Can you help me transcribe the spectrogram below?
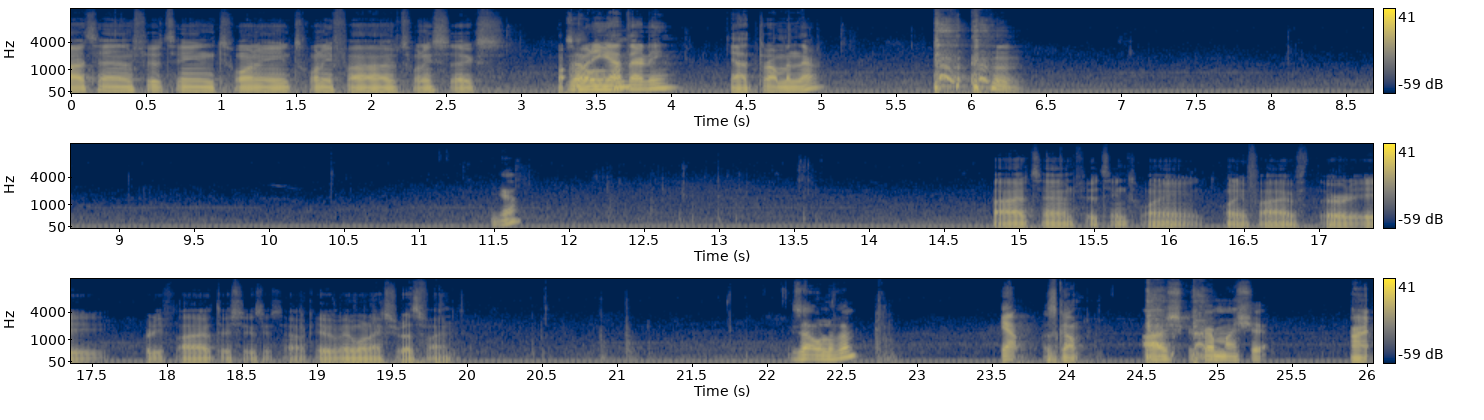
Five, 10, 15, 20, 25, 26. Is How many you got of there, Dean? Yeah, throw them in there. Yeah. 5, 10, 15, 20, 25, 30, 35, 36, 37. Okay, maybe one extra. That's fine. Is that all of them? Yep, let's go. I just grab my shit. All right.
